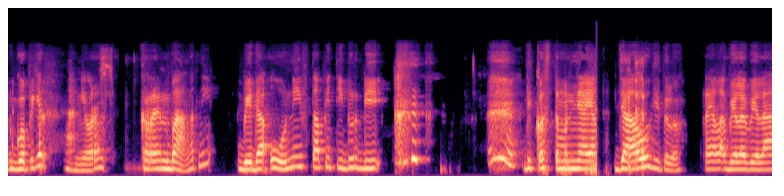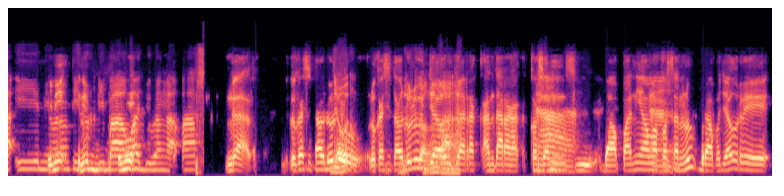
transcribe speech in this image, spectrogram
Gue pikir wah nih orang keren banget nih. Beda univ tapi tidur di di kos temennya yang jauh gitu loh. Rela bela-belain Ini- orang tidur ini- di bawah juga nggak apa-apa. Enggak, lu kasih tahu dulu. Jauh. Lu kasih tahu dulu Enggak. jauh jarak antara kosan Nah. si Dapa nih sama Nah. kosan lu berapa jauh, Re?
